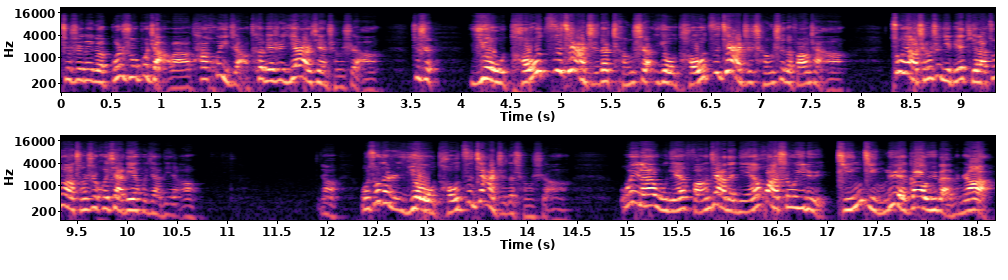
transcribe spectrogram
就是那个不是说不涨了，它会涨，特别是一二线城市啊，就是。有投资价值的城市，有投资价值城市的房产啊，重要城市你别提了，重要城市会下跌，会下跌啊啊！我说的是有投资价值的城市啊，未来五年房价的年化收益率仅仅略高于百分之二。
